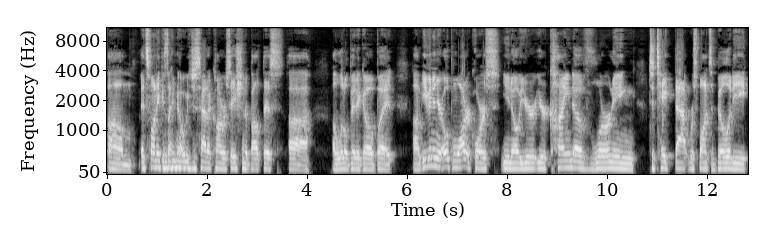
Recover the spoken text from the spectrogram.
um, it's funny because I know we just had a conversation about this uh, a little bit ago, but um, even in your open water course, you know, you're you're kind of learning to take that responsibility.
